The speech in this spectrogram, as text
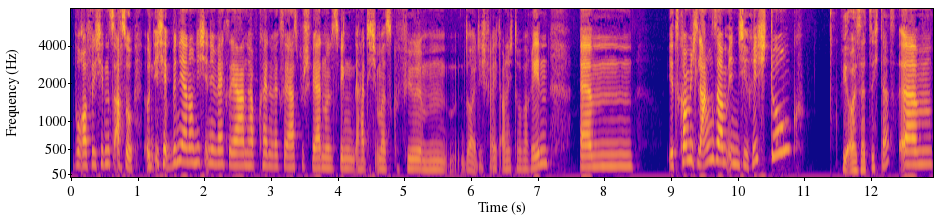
Worauf will ich hinaus? Ach so, und ich bin ja noch nicht in den Wechseljahren, habe keine Wechseljahrsbeschwerden und deswegen hatte ich immer das Gefühl, hm, sollte ich vielleicht auch nicht drüber reden. Ähm, jetzt komme ich langsam in die Richtung. Wie äußert sich das? Ähm,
